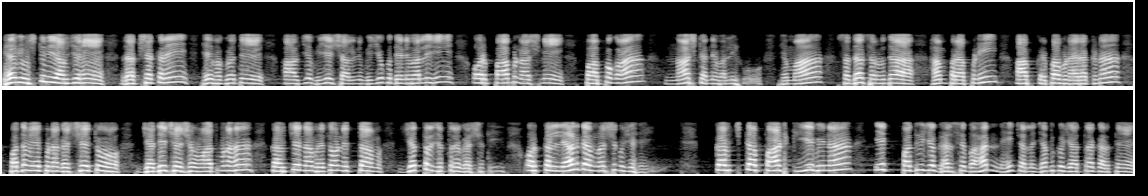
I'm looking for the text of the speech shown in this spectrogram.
भय भी उसकी भी आप जो है, रक्षा करें। हे भगवती आप जो विजयशालिनी विजय को देने वाली ही और पाप नाशनी, पापों का नाश करने वाली हो। हे माँ, सदा सर्वदा हम पर अपनी आप कृपा बनाए रखना। पदम एक पुनः गच्छे तो जदि शेषोमात्मन कवचे न मृतो नित्यम यत्र यत्र गच्छति। और कल्याण का मनुष्य को जो है, कवच का पाठ किए बिना एक पद भी जो घर से बाहर नहीं चलना, जब भी कोई यात्रा करते हैं,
